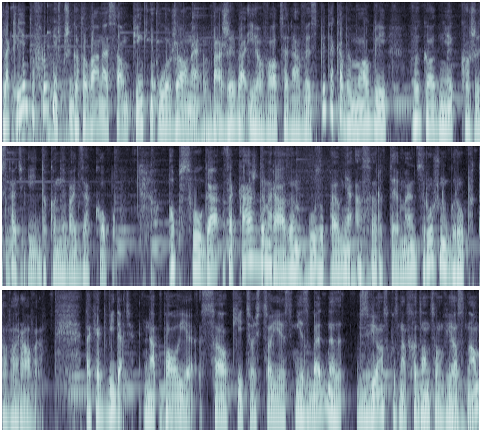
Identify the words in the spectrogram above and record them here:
Dla klientów również przygotowane są pięknie ułożone warzywa i owoce na wyspie, tak aby mogli wygodnie korzystać i dokonywać zakupów. Obsługa za każdym razem uzupełnia asortyment z różnych grup towarowych. Tak jak widać, napoje, soki, coś co jest niezbędne w związku z nadchodzącą wiosną,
